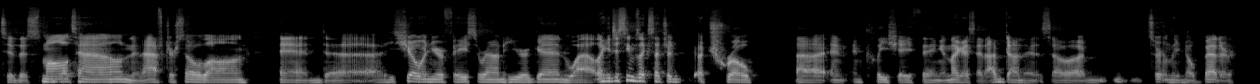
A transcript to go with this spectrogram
to the small town and after so long and uh he's showing your face around here again. Wow like it just seems like such a, a trope uh and, and cliche thing and like i said i've done it so i'm certainly no better.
